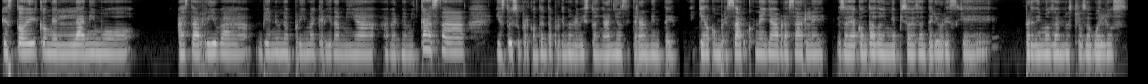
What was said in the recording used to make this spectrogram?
estoy con el ánimo hasta arriba, viene una prima querida mía a verme a mi casa y estoy súper contenta porque no la he visto en años literalmente. Y quiero conversar con ella, abrazarle. Les había contado en episodios anteriores que perdimos a nuestros abuelos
